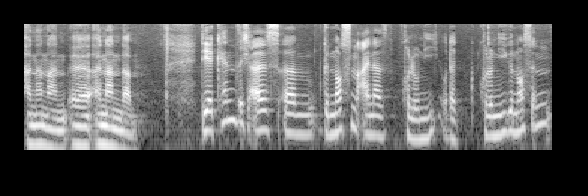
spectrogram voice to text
Äh, einander? Die erkennen sich als ähm, Genossen einer Kolonie oder Koloniegenossinnen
